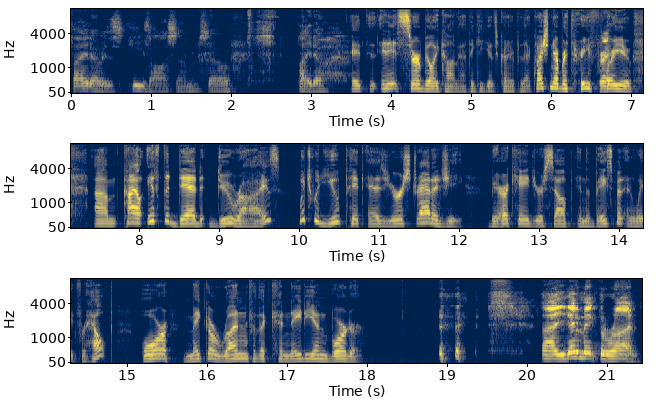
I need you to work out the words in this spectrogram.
Fido is he's awesome. So Fido. It, and it's Sir Billy Connolly. I think he gets credit for that. Question number three for right. you. Um, Kyle, if the dead do rise, which would you pick as your strategy? Barricade yourself in the basement and wait for help, or make a run for the Canadian border? uh, you got to make the run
